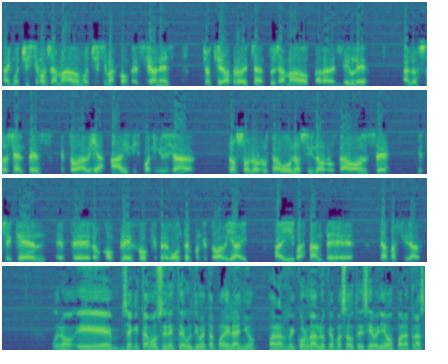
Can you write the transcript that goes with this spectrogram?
Hay muchísimos llamados, muchísimas concreciones. Yo quiero aprovechar tu llamado para decirle a los oyentes que todavía hay disponibilidad, no solo Ruta 1, sino Ruta 11, que chequen este, los complejos, que pregunten, porque todavía hay, hay bastante capacidad. Bueno, eh, ya que estamos en esta última etapa del año, para recordar lo que ha pasado, usted decía, veníamos para atrás.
